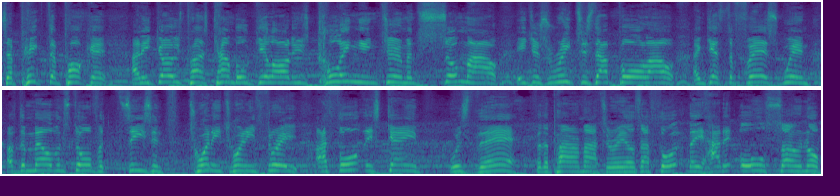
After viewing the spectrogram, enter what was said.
to pick the pocket. And he goes past Campbell Gillard, who's clinging to him, and somehow he just reaches that ball out and gets the first win of the Melbourne Storm for season 2023. I thought this game was there for the Parramatta Eels. I thought they had it all sewn up,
